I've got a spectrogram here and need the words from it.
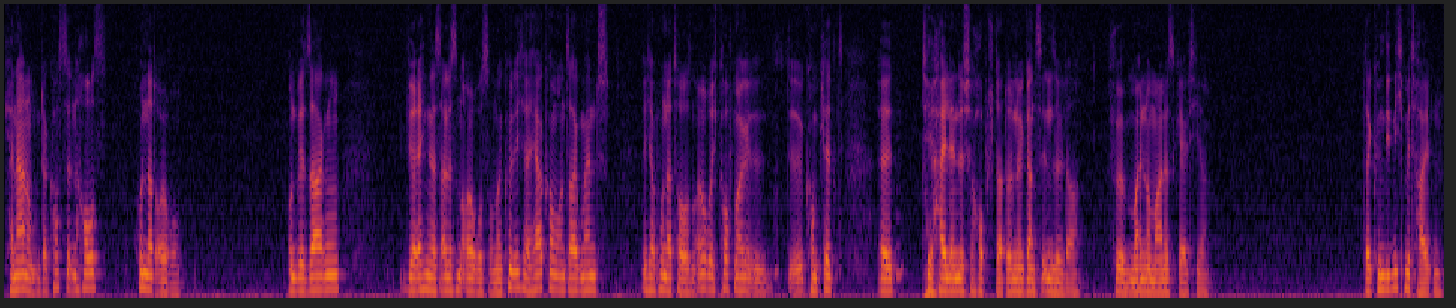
keine Ahnung, da kostet ein Haus 100 Euro. Und wir sagen, wir rechnen das alles in Euros um. Dann könnte ich ja herkommen und sagen, Mensch, ich habe 100.000 Euro, ich kaufe mal äh, äh, komplett äh, die thailändische Hauptstadt oder eine ganze Insel da. Für mein normales Geld hier. Da können die nicht mithalten.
